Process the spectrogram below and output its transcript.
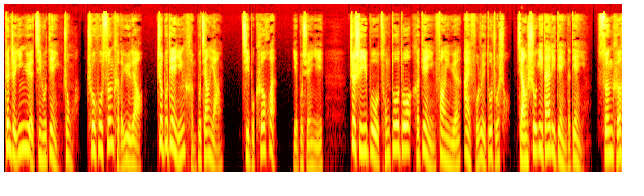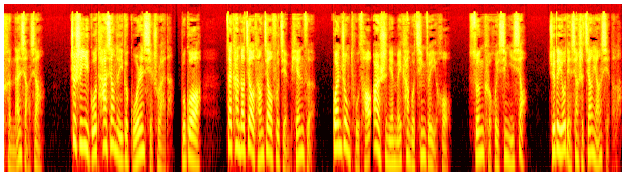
跟着音乐进入电影中了。出乎孙可的预料，这部电影很不江洋，既不科幻也不悬疑。这是一部从多多和电影放映员艾弗瑞多着手讲述意大利电影的电影。孙可很难想象，这是异国他乡的一个国人写出来的。不过，在看到教堂教父剪片子，观众吐槽二十年没看过亲嘴以后，孙可会心一笑，觉得有点像是江阳写的了。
